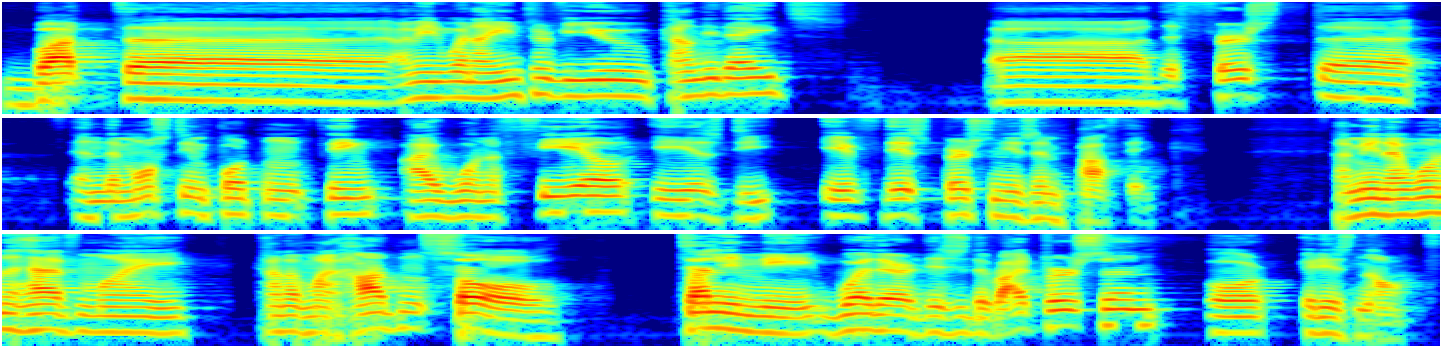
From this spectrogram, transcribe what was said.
But uh, I mean, when I interview candidates, the first uh, and the most important thing I want to feel is the if this person is empathic. I mean, I want to have my kind of my heart and soul telling me whether this is the right person or it is not.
